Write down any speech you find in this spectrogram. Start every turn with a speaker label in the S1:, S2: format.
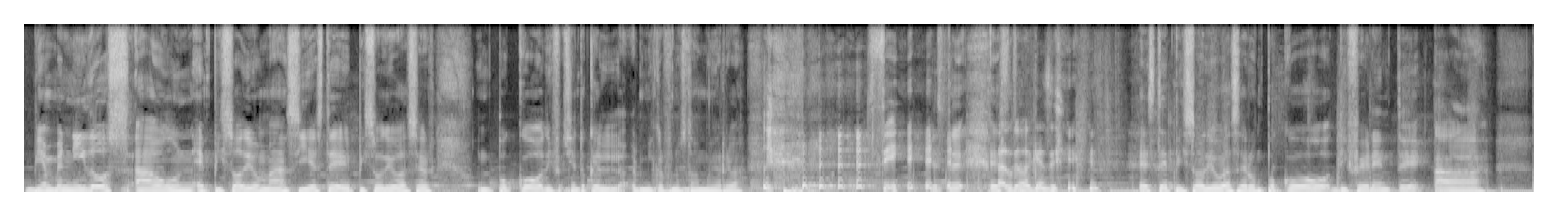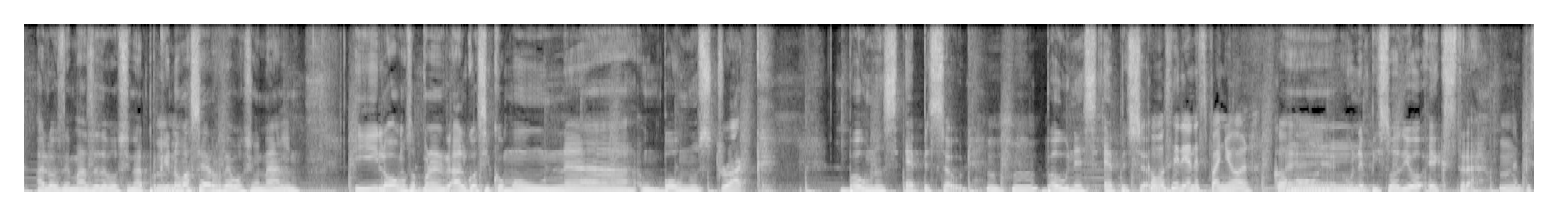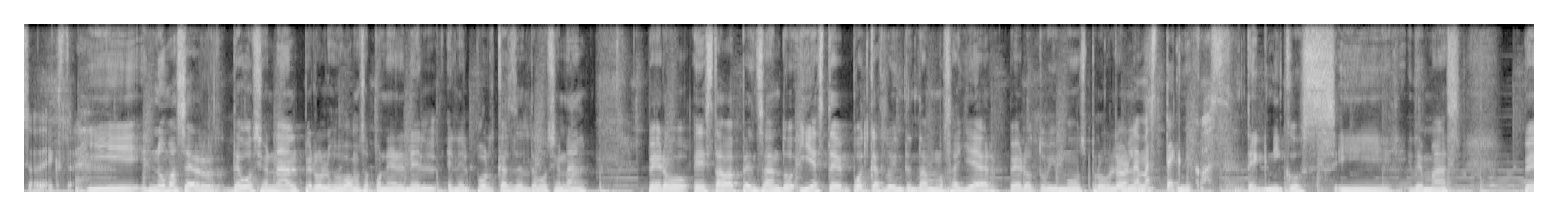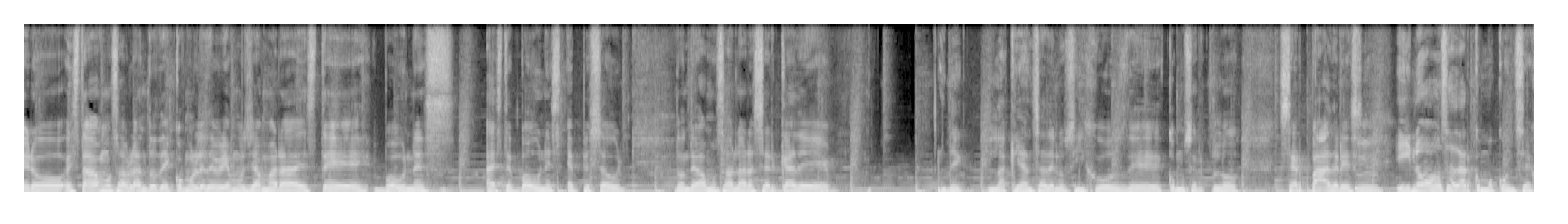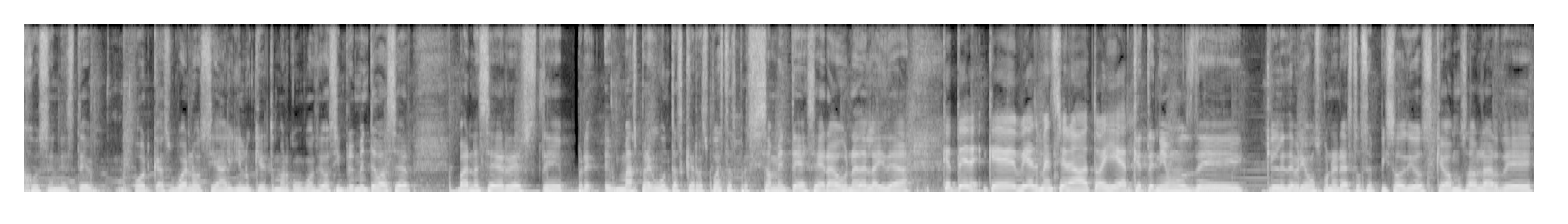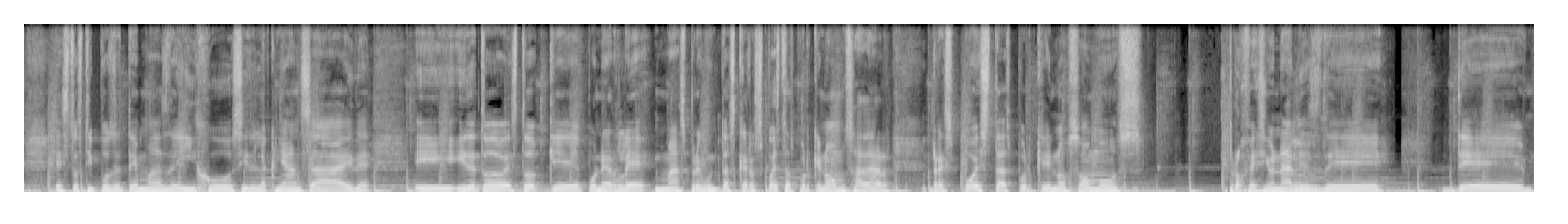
S1: Bienvenidos a un episodio más y este episodio va a ser un poco diferente. Siento que el, el micrófono está muy arriba.
S2: Sí.
S1: Este, este-
S2: como que sí.
S1: Este episodio va a ser un poco diferente a, a los demás de devocional porque no va a ser devocional y lo vamos a poner algo así como una, un bonus track. Bonus episode. Bonus episode.
S2: ¿Cómo sería en español? Como
S1: Eh,
S2: un,
S1: un episodio extra.
S2: un episodio extra.
S1: Y no va a ser devocional, pero lo vamos a poner en el, en el podcast del devocional. Pero estaba pensando, y este podcast lo intentamos ayer, pero tuvimos problemas,
S2: Problemas técnicos.
S1: técnicos y, y demás. Pero estábamos hablando de cómo le deberíamos llamar a este bonus, a este bonus episode, donde vamos a hablar acerca de de la crianza de los hijos, de cómo ser, lo- ser padres. Y no vamos a dar como consejos en este podcast. Bueno, si alguien lo quiere tomar como consejo, simplemente va a ser, van a ser este, pre- eh, más preguntas que respuestas. Precisamente esa era una de la idea
S2: Que, te- que habías mencionado tú ayer.
S1: que teníamos de que le deberíamos poner a estos episodios que vamos a hablar de estos tipos de temas de hijos y de la crianza y de y, y de todo esto que ponerle más preguntas que respuestas porque no vamos a dar respuestas porque no somos profesionales de de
